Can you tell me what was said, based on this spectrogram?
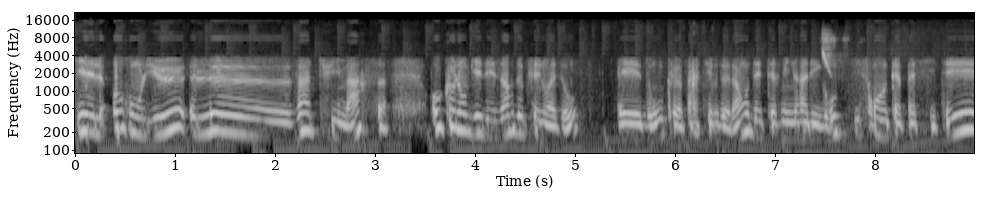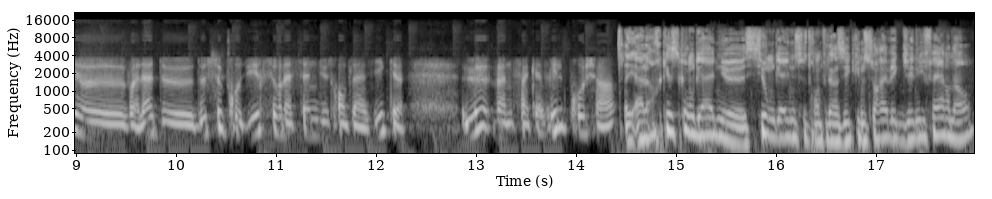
qui elles auront lieu le 28 mars au Colombier des Arts de Plénoiseau. Et donc, à partir de là, on déterminera les groupes qui seront en capacité euh, voilà, de, de se produire sur la scène du tremplin Zik le 25 avril prochain. Et alors, qu'est-ce qu'on gagne euh, si on gagne ce tremplin Zik? Une soirée avec Jennifer, non?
